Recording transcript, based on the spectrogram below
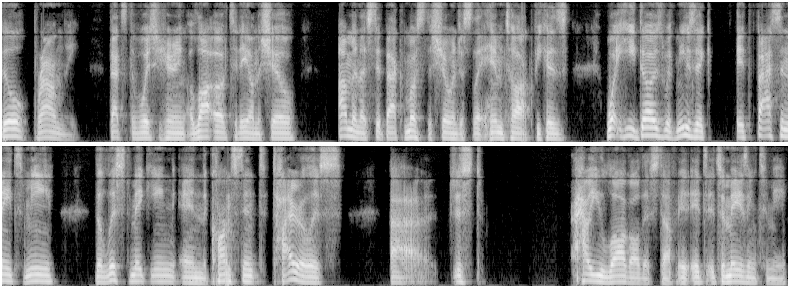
Bill Brownlee. That's the voice you're hearing a lot of today on the show. I'm going to sit back most of the show and just let him talk because what he does with music, it fascinates me. The list making and the constant, tireless, uh, just how you log all this stuff. It, it's it's amazing to me.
